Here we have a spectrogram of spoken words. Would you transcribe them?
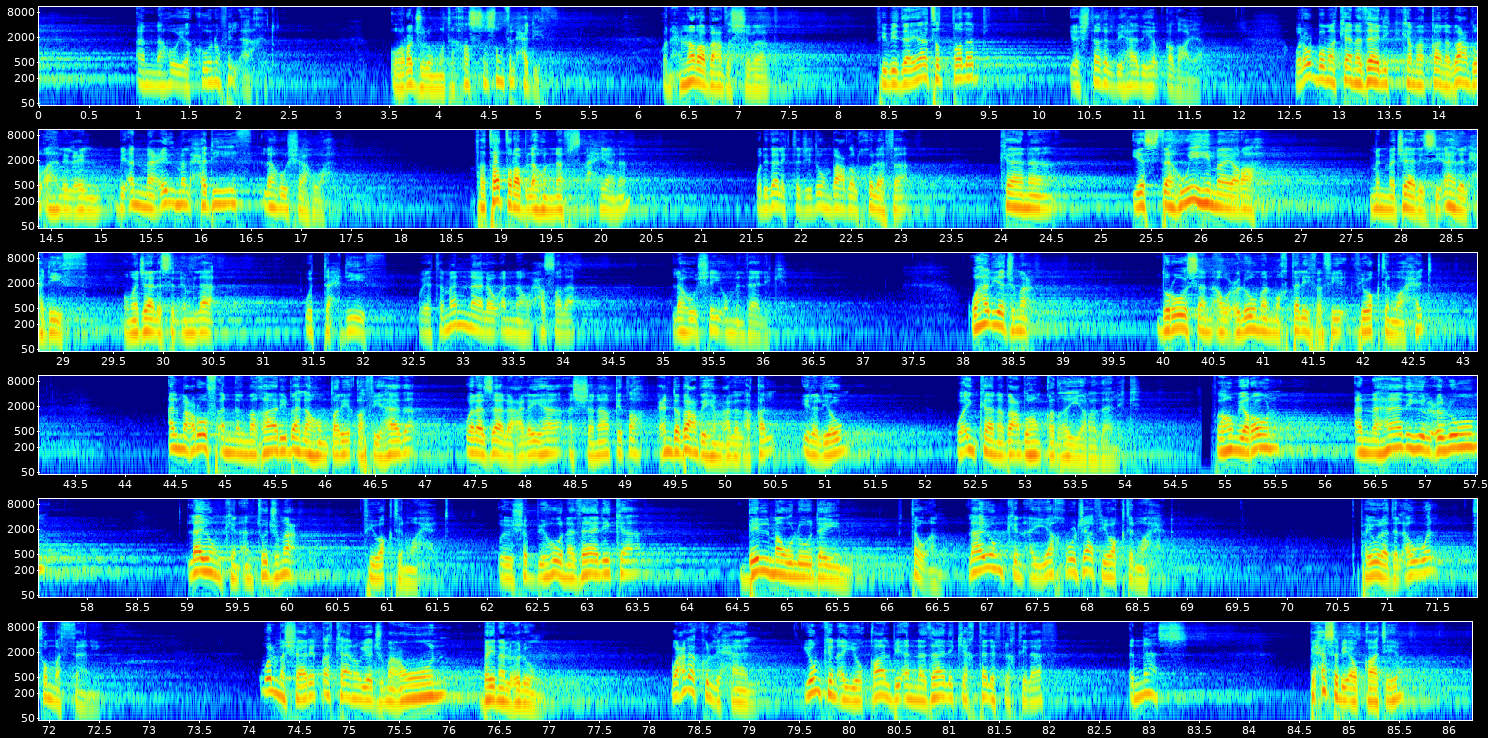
أنه يكون في الآخر ورجل متخصص في الحديث. ونحن نرى بعض الشباب في بدايات الطلب يشتغل بهذه القضايا. ولربما كان ذلك كما قال بعض أهل العلم بأن علم الحديث له شهوة. فتطرب له النفس أحيانا. ولذلك تجدون بعض الخلفاء كان يستهويه ما يراه من مجالس أهل الحديث ومجالس الإملاء والتحديث ويتمنى لو أنه حصل له شيء من ذلك. وهل يجمع دروسا أو علوما مختلفة في في وقت واحد؟ المعروف أن المغاربة لهم طريقة في هذا ولا زال عليها الشناقطة عند بعضهم على الأقل إلى اليوم وإن كان بعضهم قد غير ذلك. فهم يرون أن هذه العلوم لا يمكن أن تجمع في وقت واحد ويشبهون ذلك بالمولودين التوأم لا يمكن أن يخرج في وقت واحد. فيولد الأول ثم الثاني. والمشارقه كانوا يجمعون بين العلوم. وعلى كل حال يمكن أن يقال بأن ذلك يختلف باختلاف الناس. بحسب أوقاتهم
